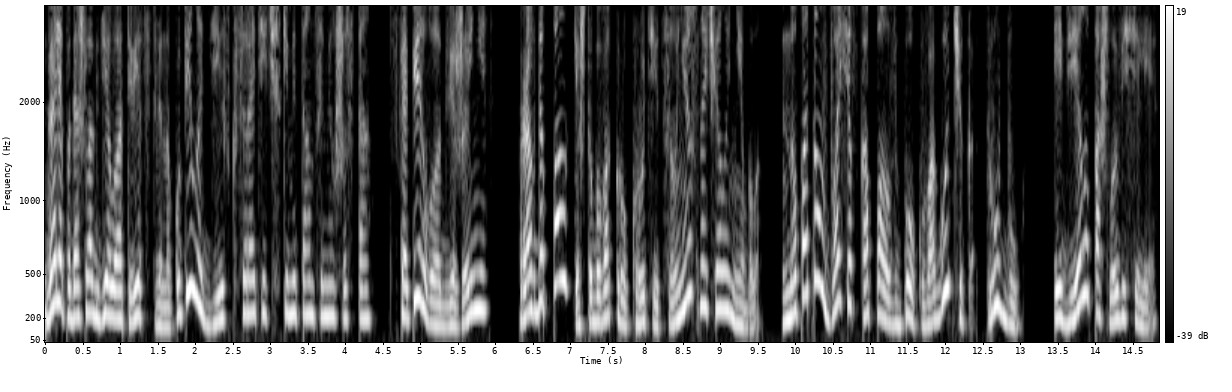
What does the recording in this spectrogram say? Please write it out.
Галя подошла к делу ответственно, купила диск с эротическими танцами у шеста, скопировала движение. Правда, палки, чтобы вокруг крутиться, у нее сначала не было. Но потом Вася вкопал сбоку вагончика трубу, и дело пошло веселее.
